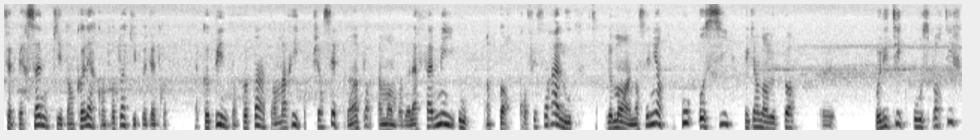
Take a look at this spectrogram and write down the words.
Cette personne qui est en colère contre toi, qui peut être ta copine, ton copain, ton mari, ton fiancé, peu importe, un membre de la famille ou un corps professoral ou simplement un enseignant ou aussi quelqu'un dans le corps euh, politique ou sportif,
